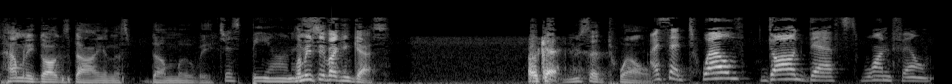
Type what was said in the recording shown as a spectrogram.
how many dogs die in this dumb movie? Just be honest. Let me see if I can guess. Okay. You said 12. I said 12 dog deaths, one film.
